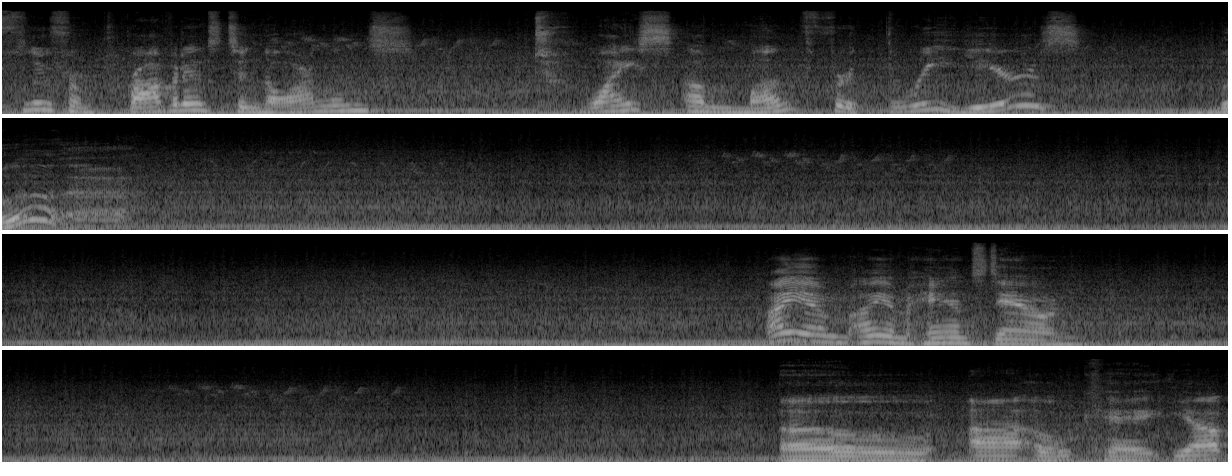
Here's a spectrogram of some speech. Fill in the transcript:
Flew from Providence to New Orleans twice a month for three years? I am I am hands down. Oh, uh, okay. Yep.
